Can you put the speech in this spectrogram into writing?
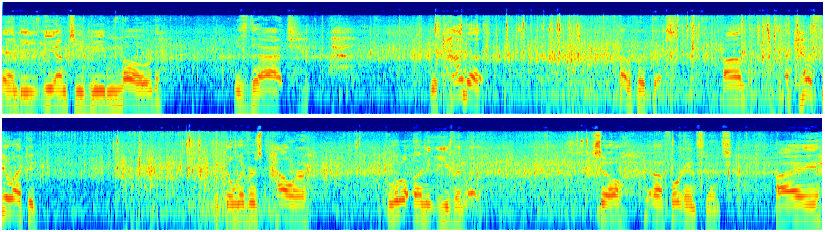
and the eMTB mode is that you kind of, how to put this, um, I kind of feel like it, it delivers power a little unevenly. So, uh, for instance, I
